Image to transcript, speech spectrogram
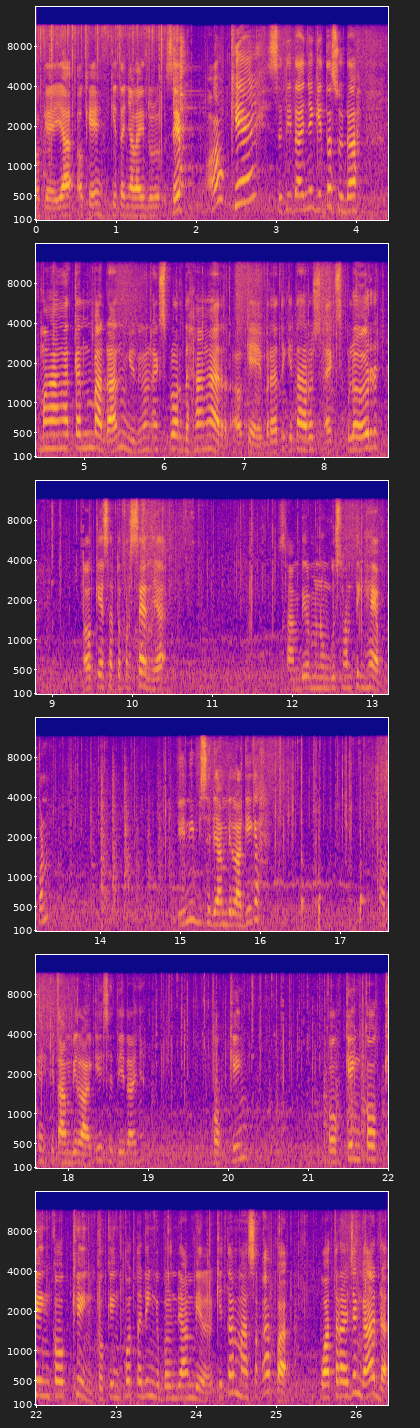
Oke ya, oke kita nyalain dulu. Sip. Oke, setidaknya kita sudah menghangatkan badan gitu kan. Explore the hangar. Oke, berarti kita harus explore. Oke, satu persen ya. Sambil menunggu something happen. Ini bisa diambil lagi kah? Oke, kita ambil lagi setidaknya. Cooking. Cooking, cooking, cooking. Cooking pot tadi nggak belum diambil. Kita masak apa? Water aja nggak ada.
